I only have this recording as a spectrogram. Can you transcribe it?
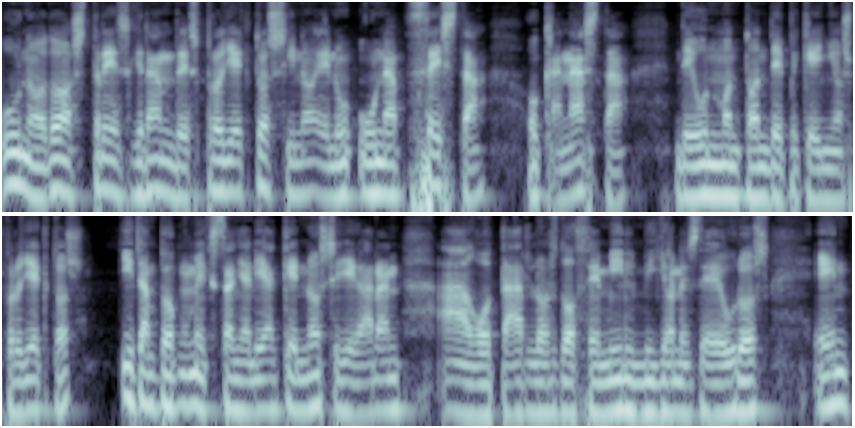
uno, dos, tres grandes proyectos, sino en una cesta o canasta de un montón de pequeños proyectos. Y tampoco me extrañaría que no se llegaran a agotar los 12.000 millones de euros en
